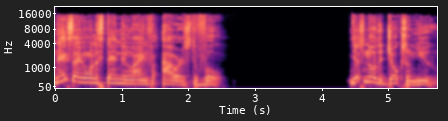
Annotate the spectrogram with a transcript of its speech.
Next time you want to stand in line for hours to vote, just know the joke's on you.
